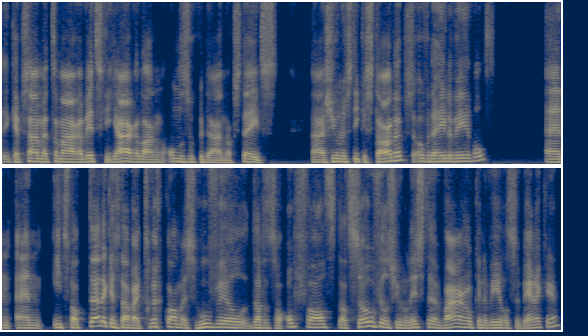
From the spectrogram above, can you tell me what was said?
ik heb samen met Tamara Witske jarenlang onderzoek gedaan, nog steeds, naar journalistieke start-ups over de hele wereld. En, en iets wat telkens daarbij terugkwam, is hoeveel dat het zo opvalt dat zoveel journalisten, waar ook in de wereld ze werken,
